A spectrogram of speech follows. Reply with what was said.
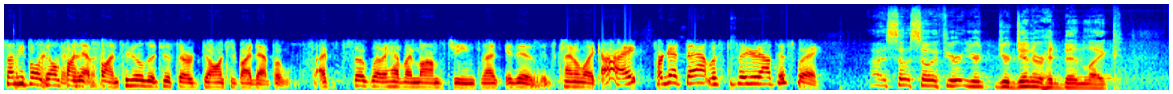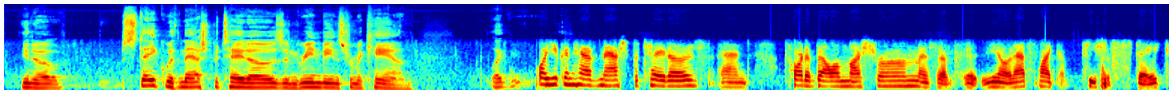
Some people Sometimes don't find that fun. Some people that just are daunted by that. But I'm so glad I have my mom's genes, and I, it is. It's kind of like, all right, forget that. Let's figure it out this way. Uh, so, so if your your your dinner had been like, you know, steak with mashed potatoes and green beans from a can, like Well, you can have mashed potatoes and portobello mushroom as a, you know, that's like a piece of steak.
